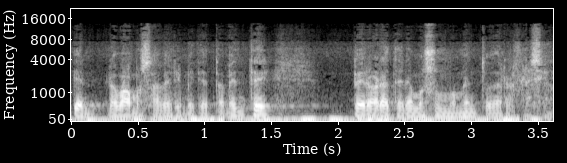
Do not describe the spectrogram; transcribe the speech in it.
Bien, lo vamos a ver inmediatamente, pero ahora tenemos un momento de reflexión.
